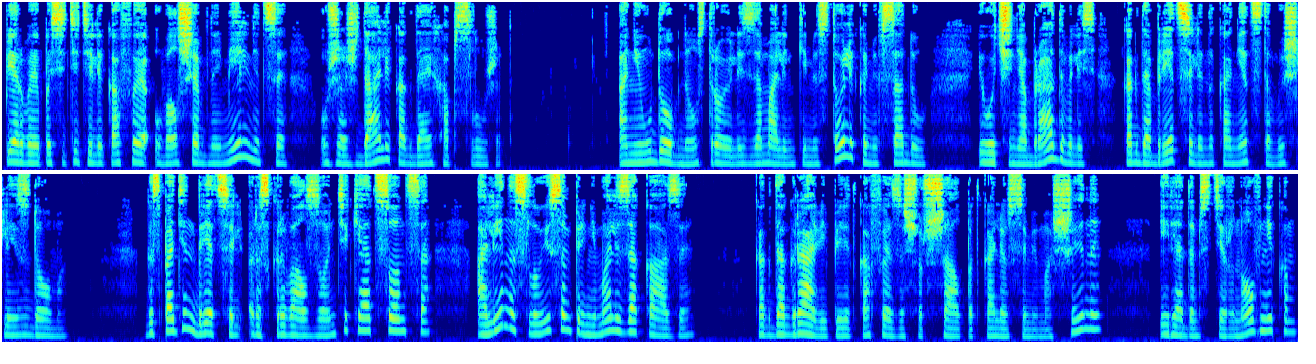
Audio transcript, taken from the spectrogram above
Первые посетители кафе у волшебной мельницы уже ждали, когда их обслужат. Они удобно устроились за маленькими столиками в саду и очень обрадовались, когда Брецели наконец-то вышли из дома. Господин Брецель раскрывал зонтики от солнца, а Лина с Луисом принимали заказы. Когда гравий перед кафе зашуршал под колесами машины, и рядом с терновником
